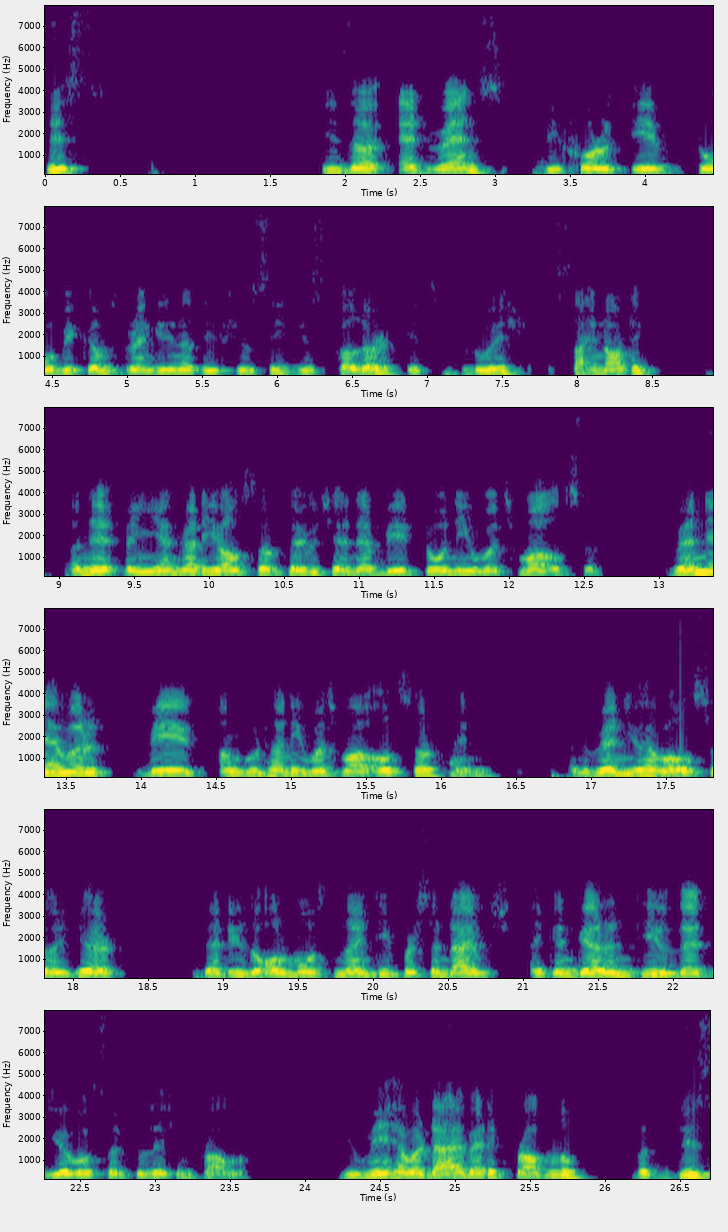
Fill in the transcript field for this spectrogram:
this is a advance before if toe becomes gangrenous. If you see this color, it's bluish, cyanotic. અને અહીંયા ગાડી અલ્સર થયું છે અને બે ટોની વચમાં અલ્સર વેન એવર બે અંગૂઠાની વચમાં અલ્સર હોય ને and when you have ulcer here, that is almost 90%, I, I can guarantee you that you have a circulation problem. You may have a diabetic problem, but this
